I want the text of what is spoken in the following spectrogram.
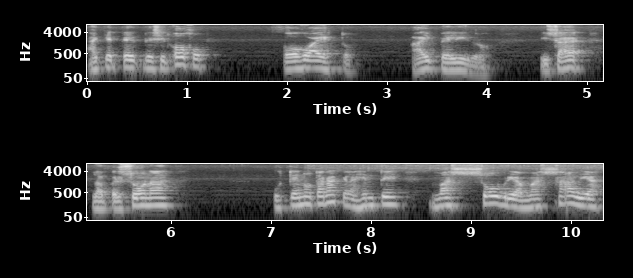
hay que decir, ojo, ojo a esto, hay peligro. Quizás la persona, usted notará que la gente más sobria, más sabia,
